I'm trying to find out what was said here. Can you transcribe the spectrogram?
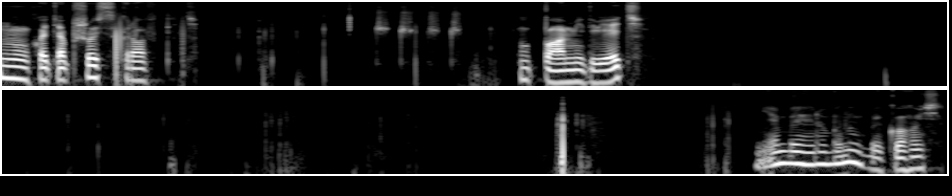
Ну, хоча б щось скрафтить. Опа, медведь. Я би рубанув би когось.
